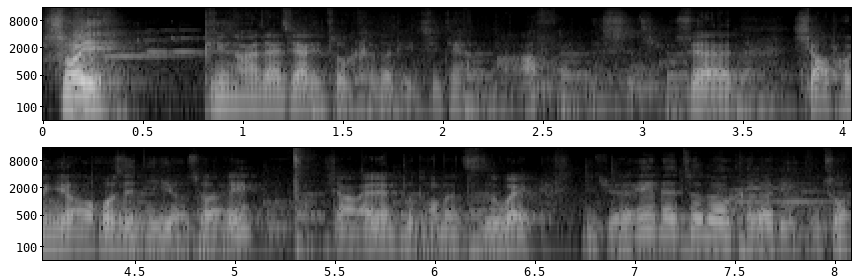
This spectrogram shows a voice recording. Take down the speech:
所以，平常在家里做可乐饼是件很麻烦的事情。虽然小朋友或者你有时候哎想来点不同的滋味，你觉得哎来做做可乐饼不错，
